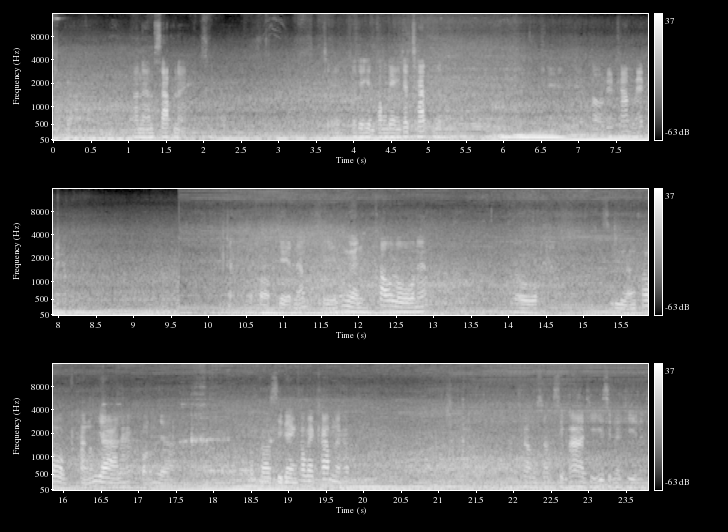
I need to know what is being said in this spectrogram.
แล้วก็ เอาน้ำซับหน่อยจะจะได้เห็นทองแดงชัดๆนะครับโอเคต่อแว็กข้ามแว็กนะครับประกอบเกจนะครับสีน้ำเงินเข้าโลนะครับโลสีเหลืองเข้าถังน้ำยานะครับของน้ำยาแล้วก็สีแดงเข้าแว็กข้ามนะครับทำสักสิบห้านาทียี่สิบนาทีนะ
